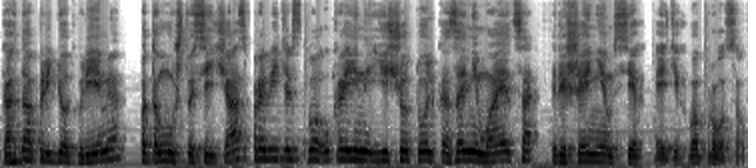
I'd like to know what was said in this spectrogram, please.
когда придет время, потому что сейчас правительство Украины еще только занимается решением всех этих вопросов.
